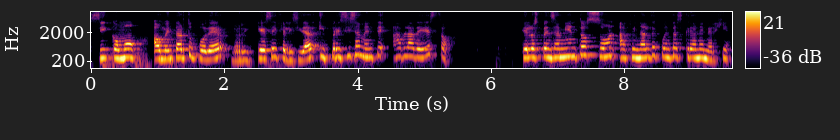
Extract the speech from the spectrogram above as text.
¿sí? Cómo aumentar tu poder, riqueza y felicidad. Y precisamente habla de esto que los pensamientos son, a final de cuentas, crean energía.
